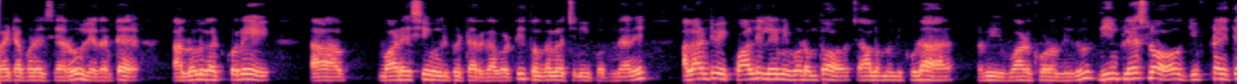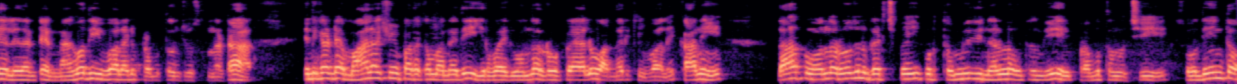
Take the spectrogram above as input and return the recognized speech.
బయటపడేసారు లేదంటే ఆ లోన్లు కట్టుకొని వాడేసి వదిలిపెట్టారు కాబట్టి తొందరలో చినిగిపోతుంది అని. అలాంటివి క్వాలిటీ లేని ఇవ్వడంతో చాలామంది కూడా అవి వాడుకోవడం లేదు. దీని ప్లేస్లో గిఫ్ట్ అయితే లేదంటే నగదు ఇవ్వాలని ప్రభుత్వం చూస్తుందట. ఎందుకంటే మహాలక్ష్మి పథకం అనేది ఇరవై ఐదు వందల రూపాయలు అందరికి ఇవ్వాలి. కానీ దాదాపు వంద రోజులు గడిచిపోయి ఇప్పుడు తొమ్మిది నెలలు అవుతుంది ప్రభుత్వం వచ్చి. సో దీంతో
